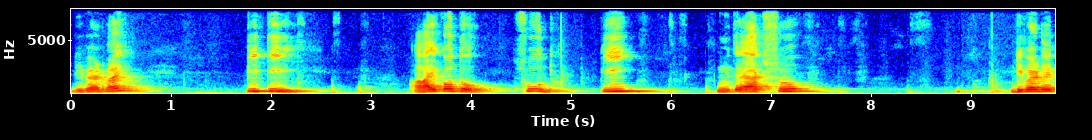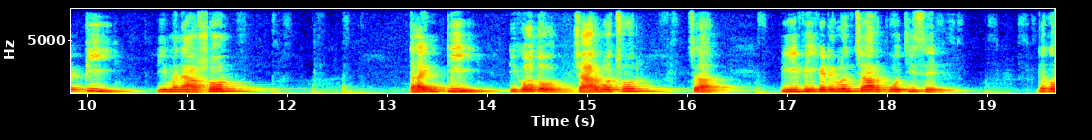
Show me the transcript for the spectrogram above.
ডিভাইড বাই পিটি আয় কত? সুদ পি গুণিত একশো ডিভাইড বাই পি পি মানে আসল টাইম টি টি কত? চার বছর, চার। পি পি কেটে গেলো চার পঁচিশে। দেখো,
